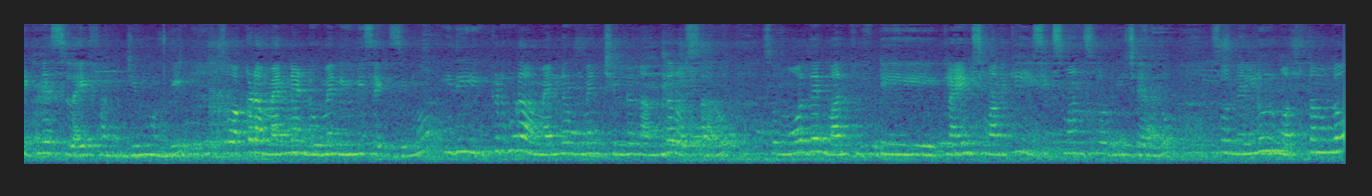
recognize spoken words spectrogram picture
ఫిట్నెస్ లైఫ్ అని జిమ్ ఉంది. సో అక్కడ men and women unisex gym ఇది ఇక్కడ కూడా మెన్ ఉమెన్ చిల్డ్రన్ అందరు వస్తారు. So more than one fifty clients మనకి ఈ సిక్స్ మంత్స్లో రీచ్ అయ్యారు. సో నెల్లూరు మొత్తంలో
